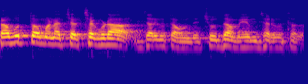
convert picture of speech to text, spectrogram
ప్రభుత్వం అన్న చర్చ కూడా జరుగుతూ ఉంది. చూద్దాం ఏం జరుగుతుందో.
